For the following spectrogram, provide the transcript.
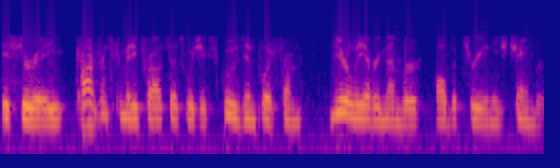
is through a conference committee process, which excludes input from nearly every member, all but three in each chamber.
